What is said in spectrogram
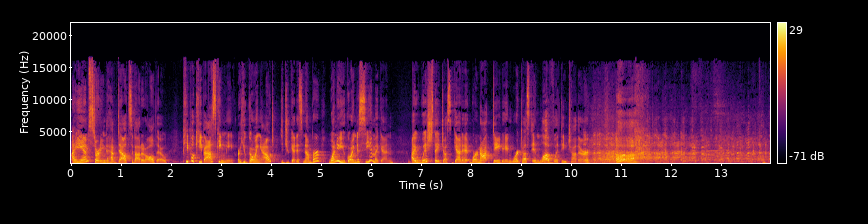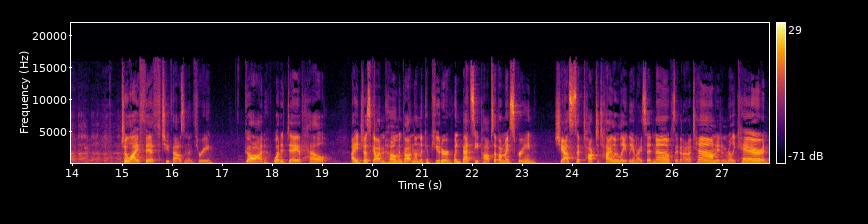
I am starting to have doubts about it all, though. People keep asking me, Are you going out? Did you get his number? When are you going to see him again? I wish they just get it. We're not dating, we're just in love with each other. July 5th, 2003. God, what a day of hell. I had just gotten home and gotten on the computer when Betsy pops up on my screen. She asks if I've talked to Tyler lately, and I said no, because I've been out of town and I didn't really care. And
